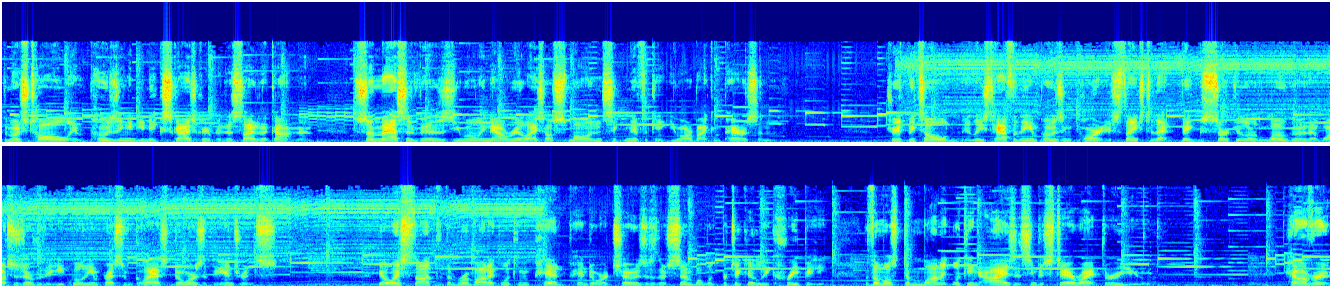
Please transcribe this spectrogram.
the most tall, imposing, and unique skyscraper this side of the continent. So massive is, you only now realize how small and insignificant you are by comparison. Truth be told, at least half of the imposing part is thanks to that big circular logo that watches over the equally impressive glass doors at the entrance. You always thought that the robotic looking ped Pandora chose as their symbol looked particularly creepy, with almost demonic looking eyes that seem to stare right through you. However,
